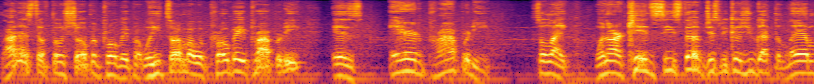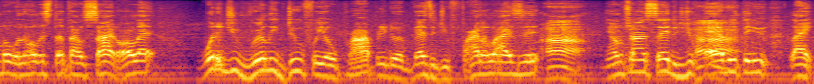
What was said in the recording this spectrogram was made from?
a lot of that stuff don't show up in probate. But what he talking about with probate property is aired property. So like when our kids see stuff, just because you got the Lambo and all this stuff outside, all that, what did you really do for your property to invest? Did you finalize it? Uh, you know what I'm trying to say? Did you uh, everything you like?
